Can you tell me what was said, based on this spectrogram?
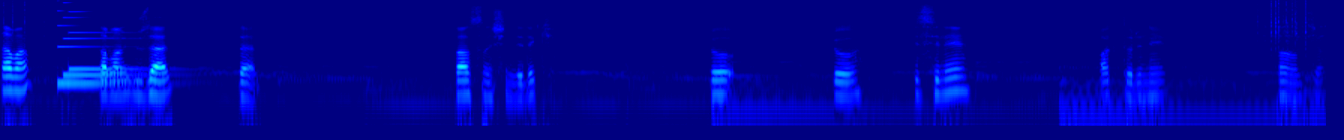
Tamam. Tamam, güzel. Güzel. Kalsın şimdilik. Şu şu ikisini faktörünü ne alacağım?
